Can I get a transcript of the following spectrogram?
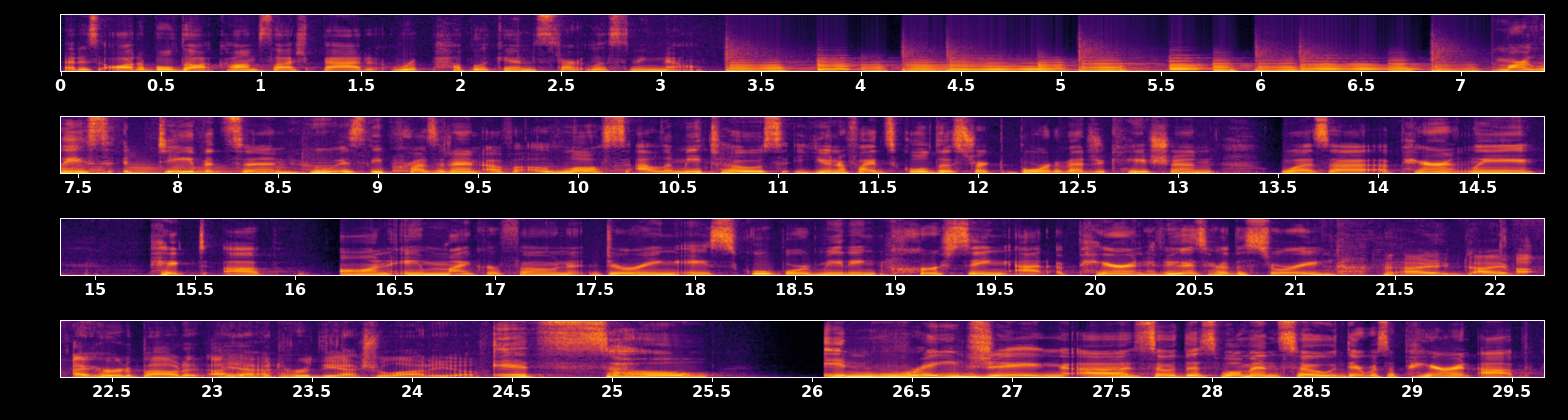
That is audible.com/slash bad republican. Start listening now. Marlys Davidson, who is the president of Los Alamitos Unified School District Board of Education, was uh, apparently picked up on a microphone during a school board meeting cursing at a parent. Have you guys heard the story? I, I, I heard about it. I Yeah. haven't heard the actual audio. It's so enraging. Uh, So this woman, so there was a parent up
